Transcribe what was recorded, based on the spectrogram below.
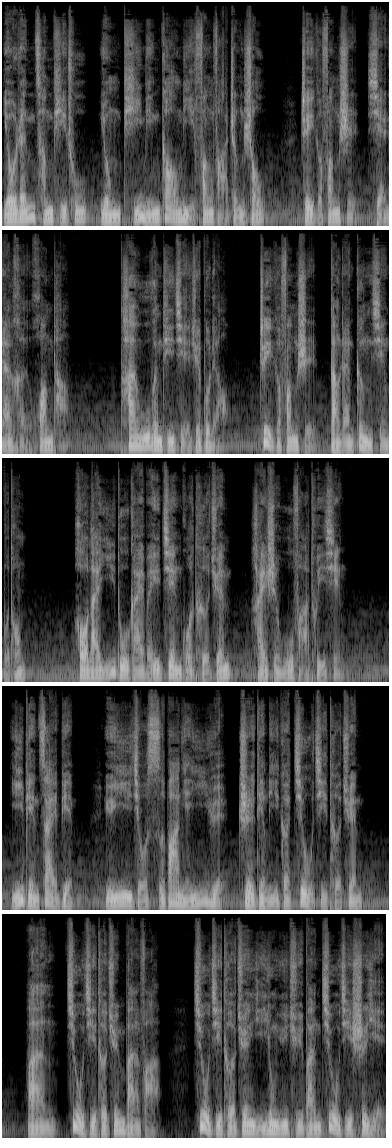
有人曾提出用提名告密方法征收，这个方式显然很荒唐。贪污问题解决不了，这个方式当然更行不通。后来一度改为建国特捐，还是无法推行。一变再变。于一九四八年一月制定了一个救济特捐，按救济特捐办法，救济特捐以用于举办救济事业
